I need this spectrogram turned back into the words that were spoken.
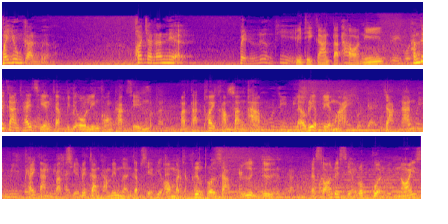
ไม่ยุ่งการเมือง เพราะฉะนั้นเนี่ยเป็นเรื่องที่วิธีการตัดต่อนี้ทำด้วยการใช้เสียงจากวิดีโอลิงก์ของทักษิณมาตัดถ้อยคำบางคำแล้วเรียบเรียงใหม่ จากนั้นใช้การปรับเสียงด้วยการทำให้เหมือนกับเสียงที่ออกมาจากเครื่องโทรศัพท์หรืออื่นๆ และซ้อนด้วยเสียงรบกวนหรือ noise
